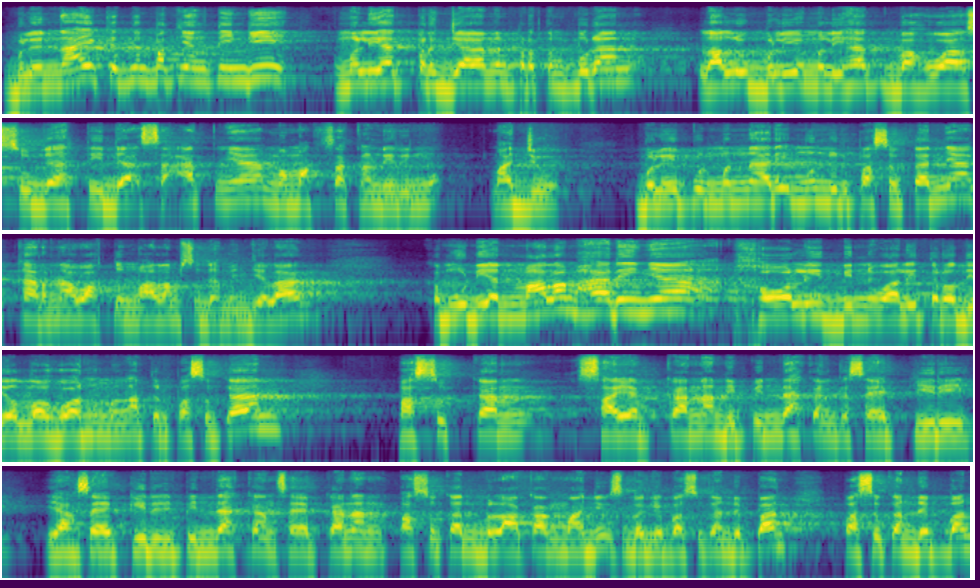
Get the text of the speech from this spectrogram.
beliau naik ke tempat yang tinggi, melihat perjalanan pertempuran, lalu beliau melihat bahwa sudah tidak saatnya memaksakan diri maju. Beliau pun menarik mundur pasukannya karena waktu malam sudah menjelang. Kemudian malam harinya Khalid bin Walid radhiyallahu anhu mengatur pasukan, pasukan sayap kanan dipindahkan ke sayap kiri, yang sayap kiri dipindahkan sayap kanan, pasukan belakang maju sebagai pasukan depan, pasukan depan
